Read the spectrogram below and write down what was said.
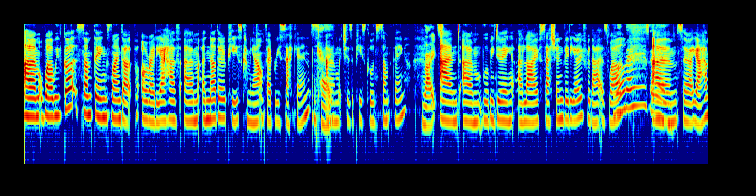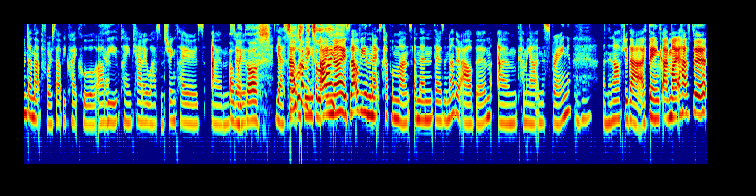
Um, well, we've got some things lined up already. I have um, another piece coming out on February 2nd, Okay. um, which is a piece called Something. Right. And um, we'll be doing a live session video for that as well. amazing. Um, so, yeah, I haven't done that before, so that'll be quite cool. I'll Yeah. be playing piano, we'll have some string players. Um, oh so, my gosh. Yes, It's that all will coming be, to life. I know. So that will be in the next couple of months, and then there's another album um, coming out in the spring, Mm-hmm. And then after that, I think I might have to.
